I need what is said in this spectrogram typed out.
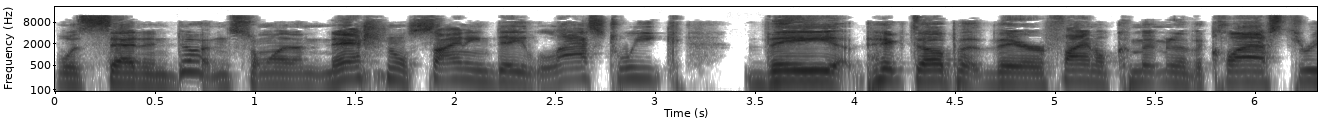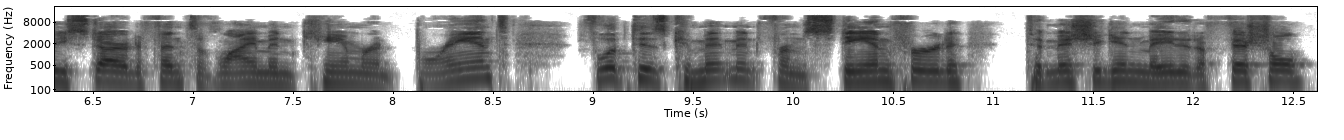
was said and done. So on National Signing Day last week, they picked up their final commitment of the class. Three star defensive lineman Cameron Brandt flipped his commitment from Stanford to Michigan, made it official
